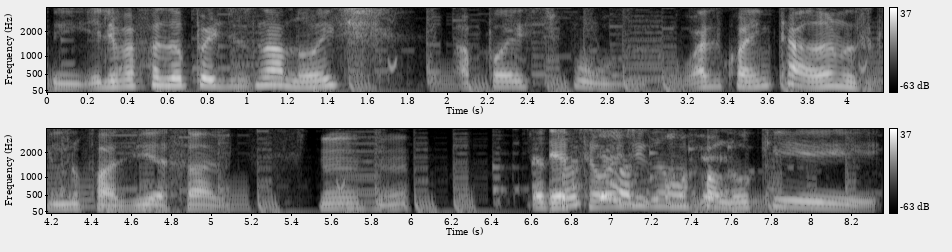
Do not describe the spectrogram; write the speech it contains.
Sim, Ele vai fazer o Perdidos na Noite após, tipo, quase 40 anos que ele não fazia, sabe? Uhum. E até o ansioso Ed Gama pra ver. falou que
